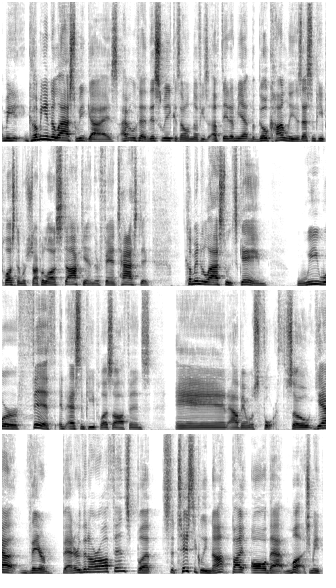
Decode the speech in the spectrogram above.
I mean, coming into last week, guys, I haven't looked at this week because I don't know if he's updated them yet. But Bill Connelly, his S&P Plus numbers, which I put a lot of stock in, they're fantastic. Coming into last week's game, we were fifth in S&P Plus offense and Alabama was fourth. So, yeah, they are better than our offense, but statistically, not by all that much. I mean,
